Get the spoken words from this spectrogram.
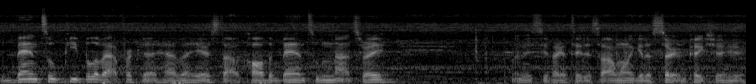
The Bantu people of Africa have a hairstyle called the Bantu knots, right? Let me see if I can take this out. I want to get a certain picture here.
